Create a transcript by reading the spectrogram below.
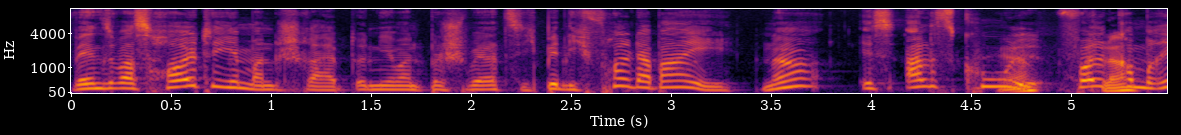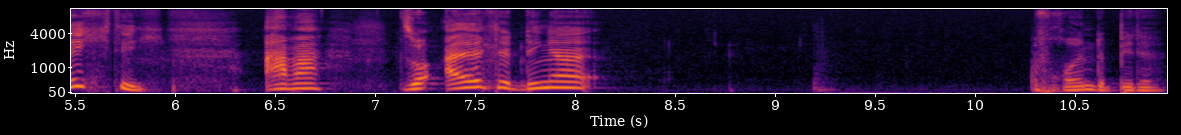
wenn sowas heute jemand schreibt und jemand beschwert sich, bin ich voll dabei, ne? Ist alles cool, Ja, vollkommen richtig. Aber so alte Dinger, Freunde, bitte,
